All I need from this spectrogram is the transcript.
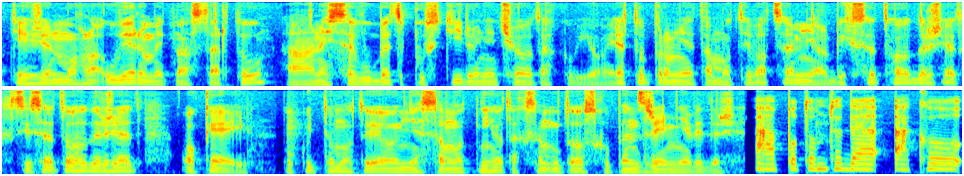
těch žen mohla uvědomit na startu, a než se vůbec pustí do něčeho takového. Je to pro mě ta motivace, měl bych se toho držet, chci se toho držet, OK, pokud to motivuje mě samotného, tak jsem u toho schopen zřejmě vydržet. A potom teda, ako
